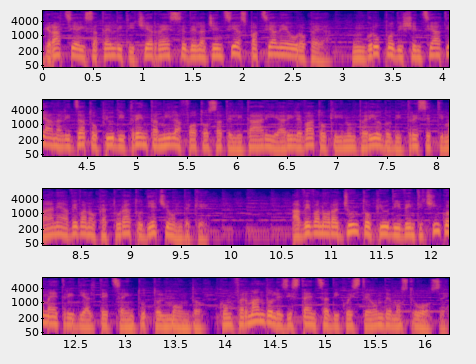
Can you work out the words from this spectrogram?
Grazie ai satelliti CRS dell'Agenzia Spaziale Europea, un gruppo di scienziati ha analizzato più di 30.000 foto satellitari e ha rilevato che in un periodo di tre settimane avevano catturato 10 onde che avevano raggiunto più di 25 metri di altezza in tutto il mondo, confermando l'esistenza di queste onde mostruose.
